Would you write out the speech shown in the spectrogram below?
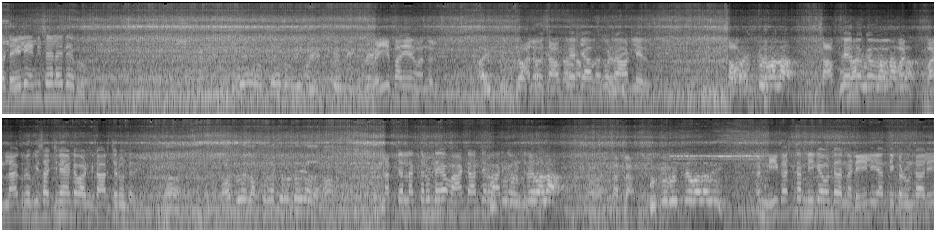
అంత డైలీ ఎన్ని సేల్ అవుతాయి బ్రో? వెయ్యి పదిహేను. వందలు. వాళ్ళు సాఫ్ట్వేర్ జాబ్స్ కూడా రావట్లేదు. సాఫ్ట్ ఐస్ క్రీమ్ వాళ్ళ సాఫ్ట్వేర్లో ఒక వన్ వన్ లాక్ రూపీస్ వచ్చినాయంటే వాడికి టార్చర్ ఉంటుంది. ఆ, సాఫ్ట్వేర్ లక్ష లక్షలు ఉంటుంది కదా లక్షలు లక్షలు ఉంటాయి వాడి టార్చర్ వాడికే ఉంటుంది. అట్లా. మీ కష్టం మీకే ఉంటుంది అన్న డైలీ అంత ఇక్కడ ఉండాలి.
